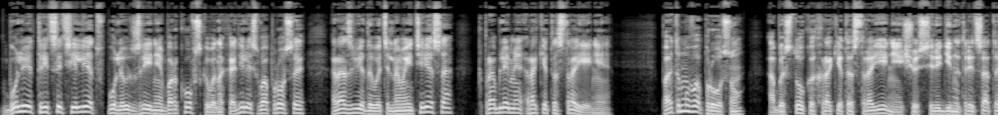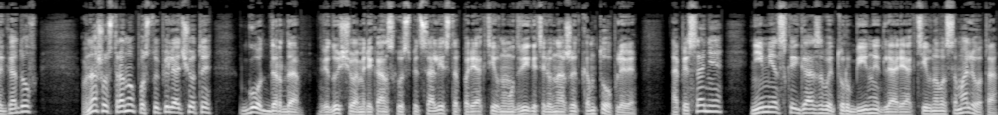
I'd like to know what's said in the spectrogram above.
Более 30 лет в поле зрения Барковского находились вопросы разведывательного интереса к проблеме ракетостроения. По этому вопросу об истоках ракетостроения еще с середины 30-х годов в нашу страну поступили отчеты Годдарда, ведущего американского специалиста по реактивному двигателю на жидком топливе, описание немецкой газовой турбины для реактивного самолета.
